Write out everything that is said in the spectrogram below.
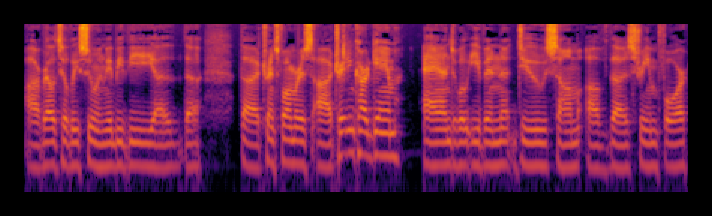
uh, relatively soon. Maybe the uh, the the Transformers trading card game, and we'll even do some of the stream for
